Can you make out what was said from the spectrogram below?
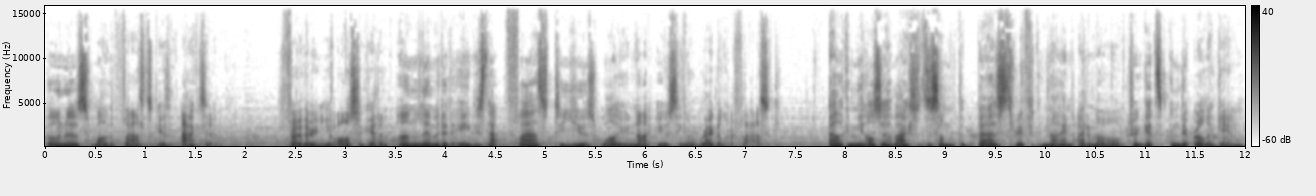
bonus while the flask is active. Further, you also get an unlimited 80 stat flask to use while you're not using a regular flask. Alchemy also have access to some of the best 359 item level trinkets in the early game,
